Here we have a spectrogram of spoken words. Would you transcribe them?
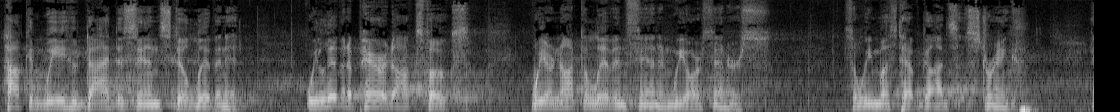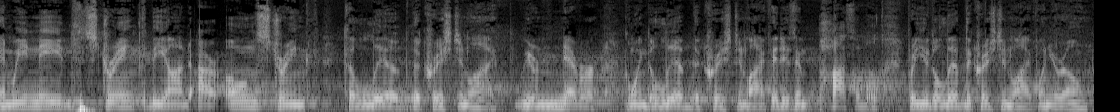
How can we who died to sin still live in it? We live in a paradox, folks. We are not to live in sin, and we are sinners. So we must have God's strength. And we need strength beyond our own strength to live the Christian life. We are never going to live the Christian life. It is impossible for you to live the Christian life on your own.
